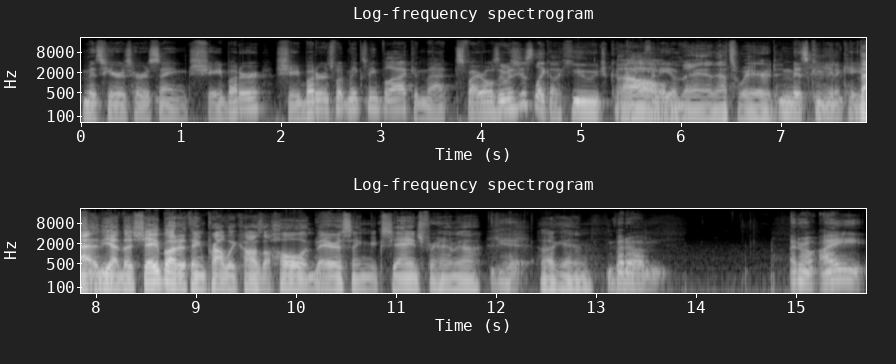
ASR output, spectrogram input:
mishears her saying "shea butter." Shea butter is what makes me black, and that spirals. It was just like a huge cacophony Oh of man, that's weird. miscommunication. That yeah, the shea butter thing probably caused a whole embarrassing exchange for him. Yeah, yeah. again. But um, I don't know. I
